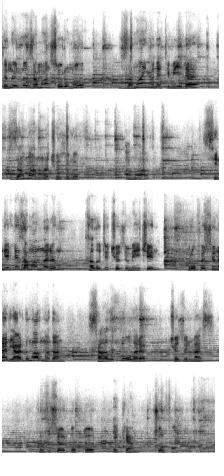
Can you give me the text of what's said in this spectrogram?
Sınırlı zaman sorunu zaman yönetimiyle zamanla çözülür. Ama sinirli zamanların kalıcı çözümü için profesyonel yardım almadan sağlıklı olarak çözülmez. Profesör Doktor Ekrem Çulfa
